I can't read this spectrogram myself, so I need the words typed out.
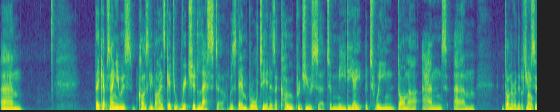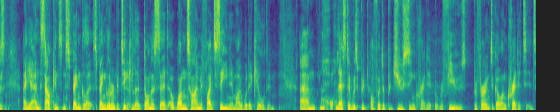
Um, they kept saying he was constantly behind schedule. Richard Lester was then brought in as a co-producer to mediate between Donner and um, Donner and the, producers. Uh, yeah, and Salkinds and Spengler. Spengler in particular, Donner said at one time, if I'd seen him, I would have killed him. Um, L- Lester was pro- offered a producing credit but refused, preferring to go uncredited.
